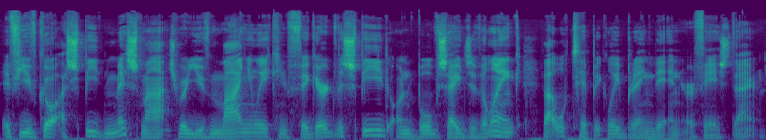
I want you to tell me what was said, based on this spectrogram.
If you've got a speed mismatch where you've manually configured the speed on both sides of the link, that will typically bring the interface down.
